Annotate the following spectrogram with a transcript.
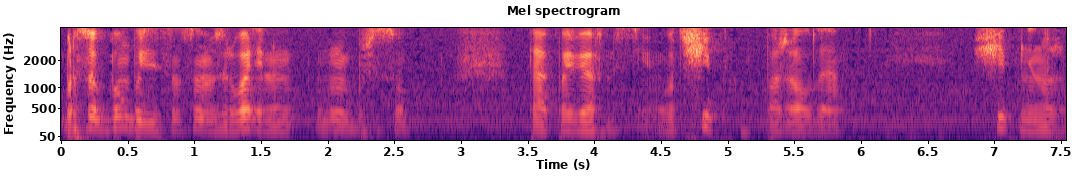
Бросок бомбы с дистанционным взрывателем. Ну, большинство... Так, поверхности. Вот щит, пожалуй, да. Щит мне нужен.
